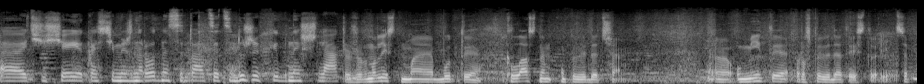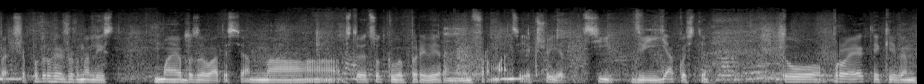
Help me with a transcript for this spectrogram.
е, чи ще якась чи міжнародна ситуація. Це дуже хибний шлях. Журналіст має бути класним оповідачем. Е, Уміти розповідати історії. Це перше. По-друге, журналіст має базуватися на 100% перевіренні інформації. Якщо є ці дві якості, то проект, який він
